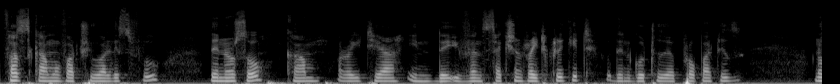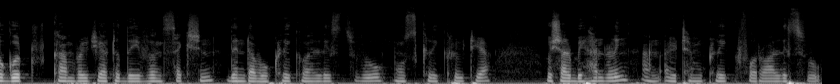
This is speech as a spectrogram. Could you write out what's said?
first come over to your list view. Then also come right here in the events section. Right click it. Then go to the properties now go to come right here to the event section then double click our list view mouse click right here. We shall be handling an item click for our list view.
